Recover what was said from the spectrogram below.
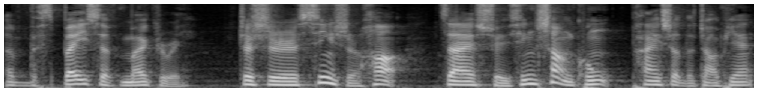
of the space of Mercury。这是信使号在水星上空拍摄的照片。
